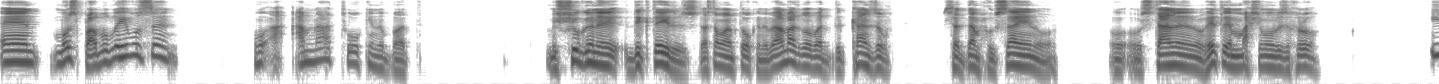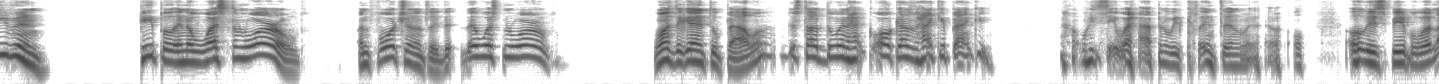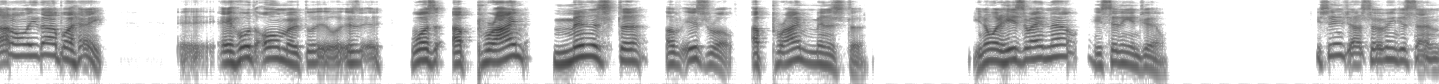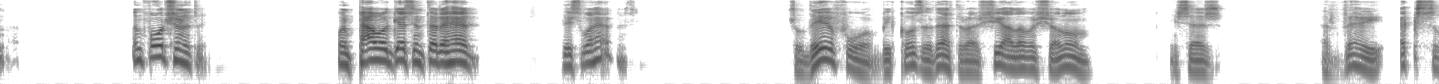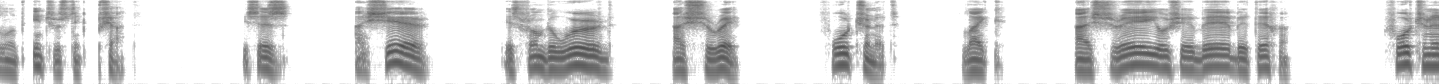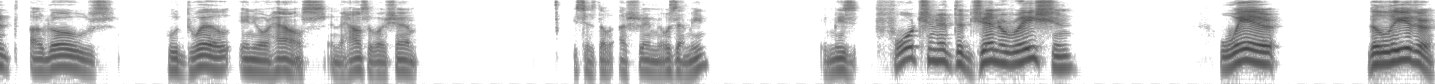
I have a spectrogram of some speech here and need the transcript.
And most probably he will sin. Well, I, am not talking about Meshugane dictators. That's not what I'm talking about. I'm not talking about the kinds of Saddam Hussein or, or, or Stalin or Hitler, Even people in the Western world, unfortunately, the, the Western world, once they get into power, they start doing all kinds of hanky panky. We see what happened with Clinton, with all, all these people. But not only that, but hey, eh, Ehud Olmert was a prime minister of Israel, a prime minister. You know what he's right now? He's sitting in jail. He's sitting in jail serving his son. Unfortunately, when power gets into the head, this is what happens. So therefore, because of that, Rashi Alav Shalom, he says a very excellent, interesting pshat. He says, Asher is from the word Ashre, fortunate, like Ashre Yoshebe Betecha. Fortunate are those who dwell in your house, in the house of Hashem. He says, Ashre, what does that mean? It means fortunate the generation where the leader,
